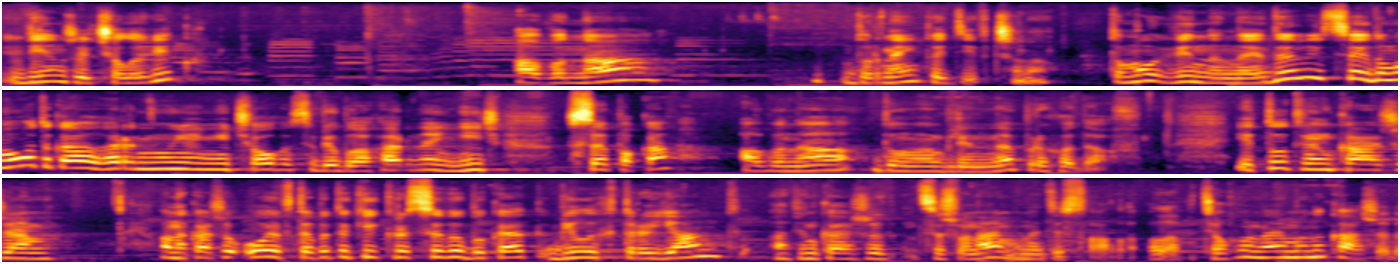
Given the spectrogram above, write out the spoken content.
він же чоловік, а вона дурненька дівчина. Тому він на неї дивиться і думає, о, така гарнюня, нічого собі була гарна ніч, все пока. А вона думає, блін, не пригадав. І тут він каже: вона каже: Ой, в тебе такий красивий букет білих троянд. А він каже, це ж вона йому надіслала. Але цього вона йому не каже,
